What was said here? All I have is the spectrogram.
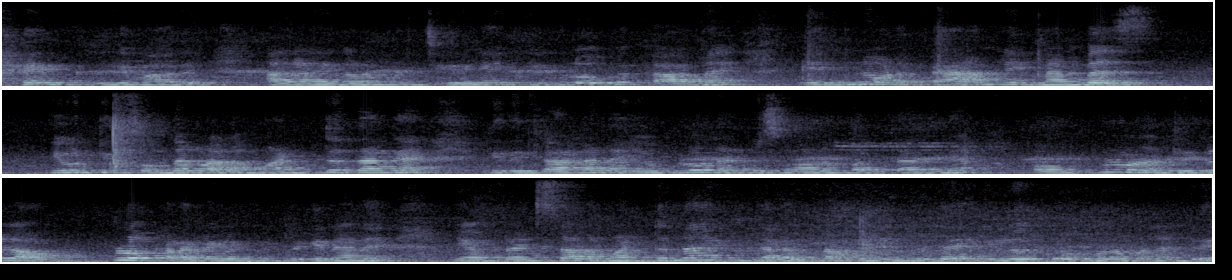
டைம் அதிகமாகுது. அதனால் இதோட முடிச்சுக்கிறேங்க. இவ்வளோக்கு காரணம் என்னோட ஃபேமிலி மெம்பர்ஸ் யூடியூப் சொந்தங்களால் மட்டும்தாங்க. இதுக்காக நான் எவ்வளோ நன்றி சொன்னாலும் பத்தாதுங்க. அவ்வளோ நன்றிகள் அவ்வளோ கடமைகள் பெற்றிருக்கேன் நான். என் ஃப்ரெண்ட்ஸால் மட்டும்தான் இந்த அளவுக்கு நான் வந்து நின்றுருக்கேன். எல்லோருக்கும் ரொம்ப ரொம்ப நன்றி.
